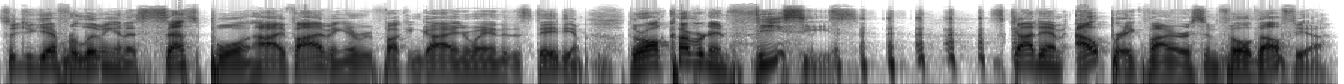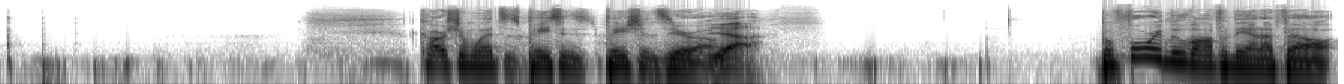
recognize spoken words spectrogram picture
That's what you get for living in a cesspool and high fiving every fucking guy on your way into the stadium. They're all covered in feces. it's goddamn outbreak virus in Philadelphia. Carson Wentz is patient, patient zero. Yeah. Before we move on from the NFL,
